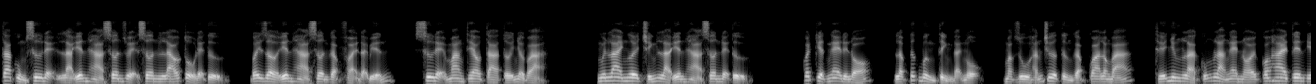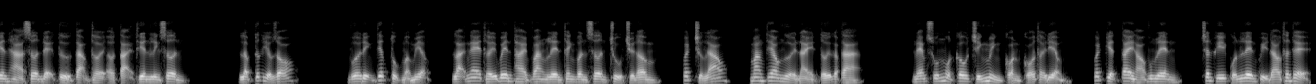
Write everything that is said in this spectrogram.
ta cùng sư đệ là yên hà sơn duệ sơn lão tổ đệ tử, bây giờ yên hà sơn gặp phải đại biến, sư đệ mang theo ta tới nhờ vả. Nguyên lai ngươi chính là yên hà sơn đệ tử. Quách kiệt nghe đến đó, lập tức bừng tỉnh đại ngộ, mặc dù hắn chưa từng gặp qua long bá, thế nhưng là cũng là nghe nói có hai tên yên hà sơn đệ tử tạm thời ở tại thiên linh sơn lập tức hiểu rõ. Vừa định tiếp tục mở miệng, lại nghe thấy bên thai vang lên thanh vân sơn chủ truyền âm, quách trưởng lão, mang theo người này tới gặp ta. Ném xuống một câu chính mình còn có thời điểm, quách kiệt tay háo vung lên, chân khí cuốn lên quỷ đao thân thể,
